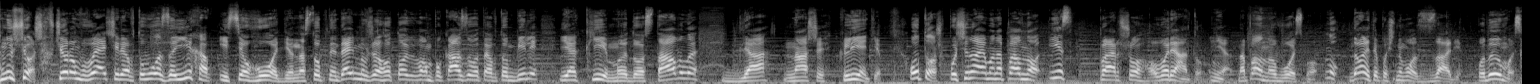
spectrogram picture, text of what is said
Ну що ж, вчора ввечері автовоз заїхав, і сьогодні, наступний день, ми вже готові вам показувати автомобілі, які ми доставили для наших клієнтів. Отож, починаємо, напевно, із першого варіанту. Ні, напевно, восьмого. Ну, давайте почнемо ззаді. Подивимось.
